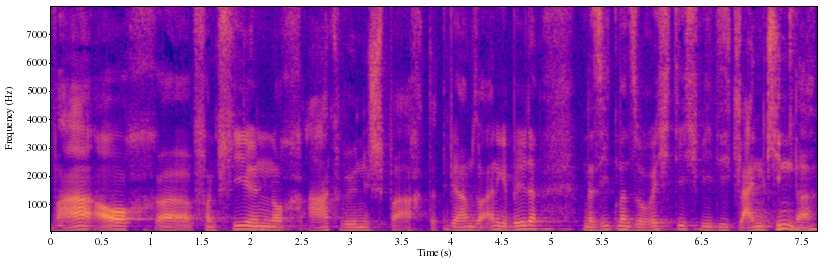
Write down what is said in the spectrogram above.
war auch äh, von vielen noch argwöhnisch beachtet. Wir haben so einige Bilder und da sieht man so richtig, wie die kleinen Kinder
